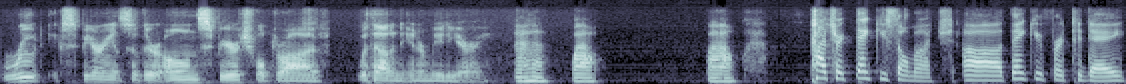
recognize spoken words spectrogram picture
root experience of their own spiritual drive without an intermediary. Uh-huh. Wow. Wow. Patrick, thank you so much. Uh, thank you for today.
